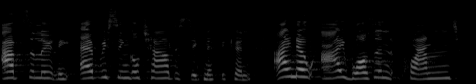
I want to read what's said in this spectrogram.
Absolutely. Every single child is significant. I know I wasn't planned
